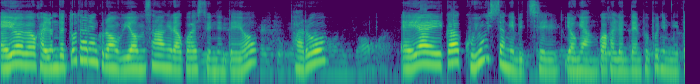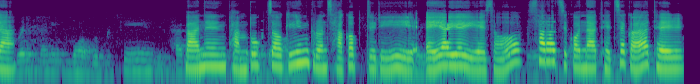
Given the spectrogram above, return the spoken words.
AI와 관련된 또 다른 그런 위험 사항이라고 할 수 있는데요. 바로 AI가 고용시장에 미칠 영향과 관련된 부분입니다. 많은 반복적인 그런 작업들이 AI에 의해서 사라지거나 대체가 될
